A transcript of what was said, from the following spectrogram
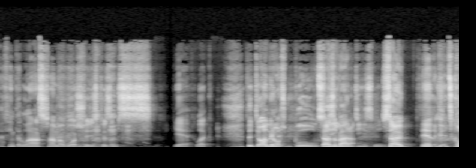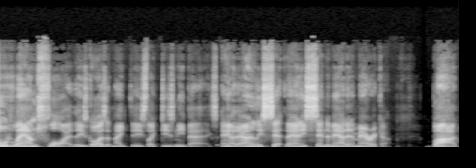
I think the last time I watched it is because I'm, s- yeah, like The dog in- not balls Doesn't matter. Disney. So it's called Loungefly. These guys that make these like Disney bags. Anyway, they only set they only send them out in America. But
